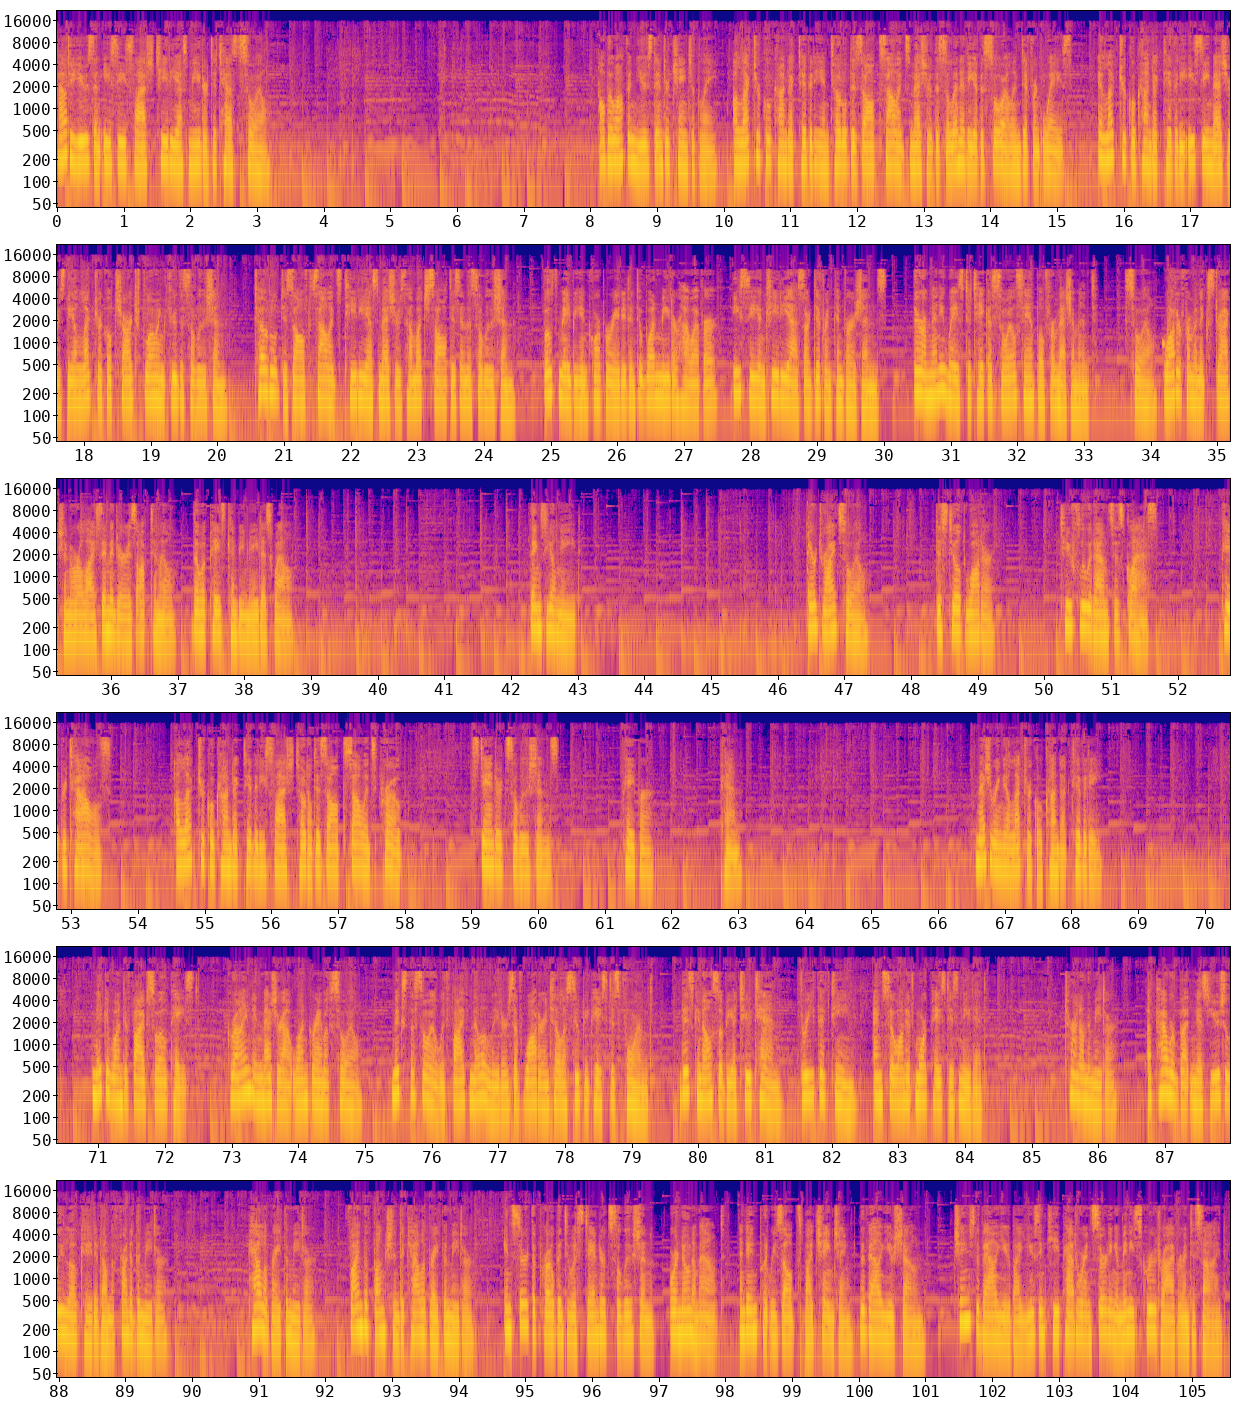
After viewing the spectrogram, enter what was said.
How to use an EC/TDS meter to test soil. Although often used interchangeably, electrical conductivity and total dissolved solids measure the salinity of a soil in different ways. Electrical conductivity EC measures the electrical charge flowing through the solution. Total dissolved solids TDS measures how much salt is in the solution. Both may be incorporated into one meter however, EC and TDS are different conversions. There are many ways to take a soil sample for measurement. Soil water from an extraction or a lysimeter is optimal, though a paste can be made as well. Things you'll need Air dried soil, distilled water, 2 fluid ounces glass, paper towels, electrical conductivity slash total dissolved solids probe, standard solutions, paper, pen. Measuring electrical conductivity. Make a 1 to 5 soil paste. Grind and measure out 1 gram of soil. Mix the soil with 5 milliliters of water until a soupy paste is formed. This can also be a 210, 315, and so on if more paste is needed. Turn on the meter. A power button is usually located on the front of the meter. Calibrate the meter. Find the function to calibrate the meter. Insert the probe into a standard solution, or known amount, and input results by changing the value shown. Change the value by using keypad or inserting a mini screwdriver into side.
